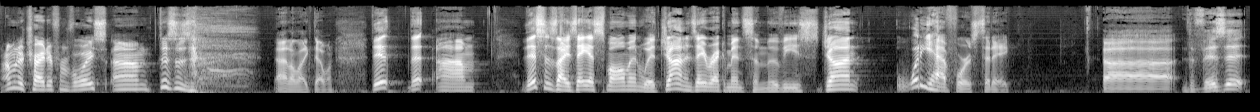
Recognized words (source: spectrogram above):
I'm gonna try a different voice. Um, this is. I don't like that one. This that um, this is Isaiah Smallman with John and Zay recommend some movies. John, what do you have for us today? Uh, The Visit.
